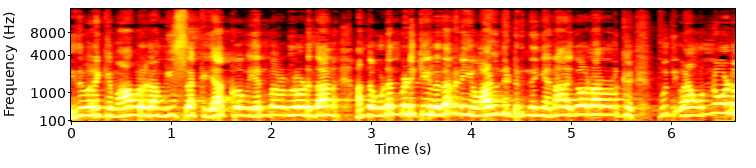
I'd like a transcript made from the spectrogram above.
இதுவரைக்கும் ஆபரகாம் ஈசாக்கு யாக்கோவு என்பவர்களோடு தான் அந்த உடன்படிக்கையில தான் நீங்க வாழ்ந்துட்டு இருந்தீங்க. நான் இதோ நான் உனக்கு புதிய நான் உன்னோடு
